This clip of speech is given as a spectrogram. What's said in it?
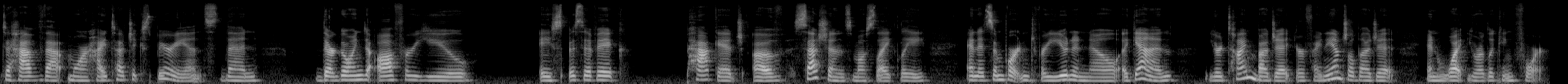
to have that more high touch experience, then they're going to offer you a specific package of sessions, most likely. And it's important for you to know, again, your time budget, your financial budget, and what you're looking for.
